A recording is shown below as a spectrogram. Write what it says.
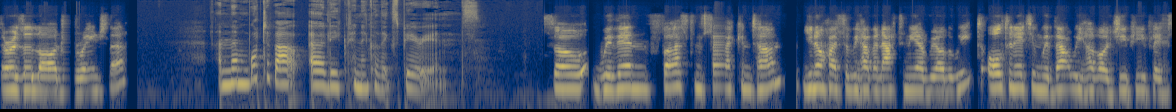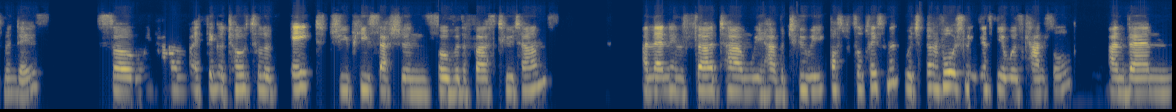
there is a large range there. And then what about early clinical experience? So within first and second term, you know how I said we have anatomy every other week. Alternating with that, we have our GP placement days. So we have, I think, a total of eight GP sessions over the first two terms. And then in third term, we have a two week hospital placement, which unfortunately this year was cancelled. And then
